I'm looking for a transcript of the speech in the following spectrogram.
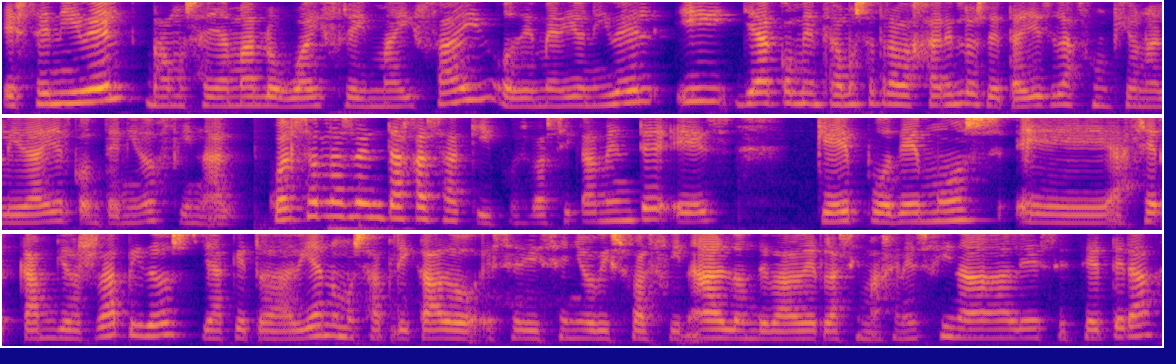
Este nivel vamos a llamarlo wireframe MiFi o de medio nivel y ya comenzamos a trabajar en los detalles de la funcionalidad y el contenido final. ¿Cuáles son las ventajas aquí? Pues básicamente es que podemos eh, hacer cambios rápidos, ya que todavía no hemos aplicado ese diseño visual final donde va a haber las imágenes finales, etcétera.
